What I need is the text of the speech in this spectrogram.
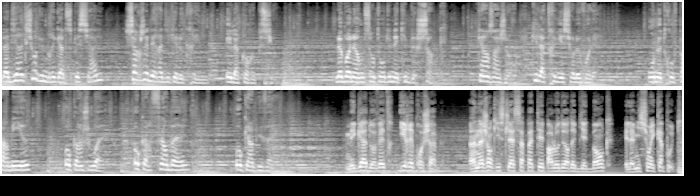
la direction d'une brigade spéciale chargée d'éradiquer le crime et la corruption. Le bonhomme s'entoure d'une équipe de choc, 15 agents qu'il a triés sur le volet. On ne trouve parmi eux aucun joueur, aucun flambeur, aucun buveur. Mes gars doivent être irréprochables. Un agent qui se laisse appâter par l'odeur des billets de banque et la mission est capoute.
